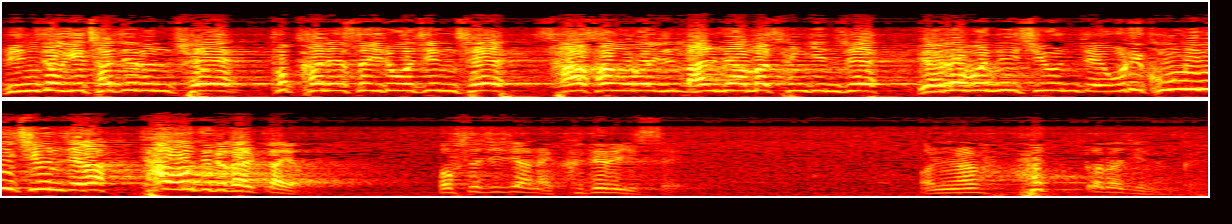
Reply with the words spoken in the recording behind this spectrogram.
민족이 저지른 죄, 북한에서 이루어진 죄, 사상으로 말미암아 생긴 죄, 여러분이 지은 죄, 우리 국민이 지은 죄가 다 어디로 갈까요? 없어지지 않아요. 그대로 있어요. 어느 날 훅 떨어지는 거예요.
